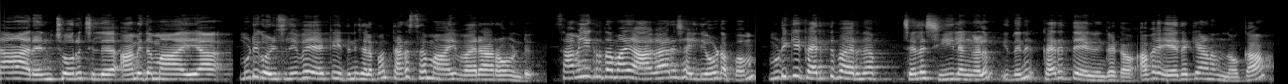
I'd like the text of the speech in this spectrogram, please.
താരൻ ചൊറിച്ചിൽ അമിതമായ മുടി കൊഴിച്ചിൽ ഇവയൊക്കെ ഇതിന് ചിലപ്പം തടസ്സമായി വരാറുമുണ്ട് സമീകൃതമായ ആകാര ശൈലിയോടൊപ്പം മുടിക്ക് കരുത്ത് പകരുന്ന ചില ശീലങ്ങളും ഇതിന് കരുത്തേകും കേട്ടോ. അവ ഏതൊക്കെയാണെന്ന് നോക്കാം.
